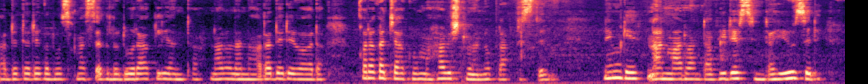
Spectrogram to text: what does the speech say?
ಅಡೆತಡೆಗಳು, ಸಮಸ್ಯೆಗಳು ದೂರ ಆಗಲಿ ಅಂತ ನಾನು ನನ್ನ ಆರಾಧ್ಯ ದೇವವಾದ ಕೊರಗಚ್ಚ ಹಾಗೂ ಮಹಾವಿಷ್ಣುವನ್ನು ಪ್ರಾರ್ಥಿಸ್ತೇನೆ ನಿಮಗೆ ನಾನು ಮಾಡುವಂಥ ವೀಡಿಯೋಸಿಂದ ಯೂಸ್ ಇದೆ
